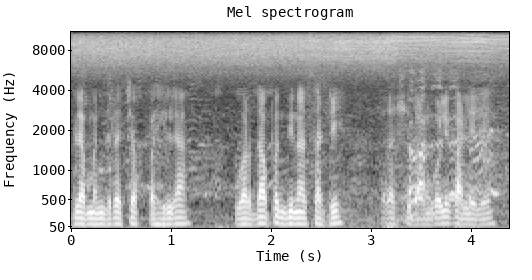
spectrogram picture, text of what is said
आपल्या मंदिराच्या पहिल्या वर्धापन दिनासाठी तर अशी रांगोळी काढलेली आहे.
